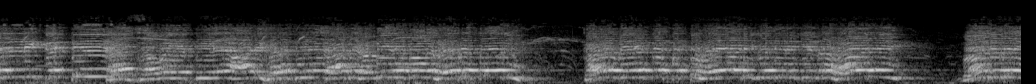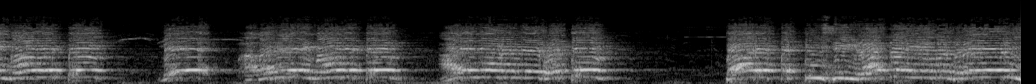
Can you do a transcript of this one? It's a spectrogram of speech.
ஜல்லிக்கட்டு சமயத்திலே ஆடி களத்திலே ஆட கம்பீரமான வேடத்தோடு களமிறக்கப்பட்டு விளையாடி கொண்டிருக்கின்ற காளை மதுரை மாவட்டம் மே- மதுரை மாவட்டம் அலைஞானவர் வட்டம் பாரப்பட்டி ஸ்ரீ ராக்காயம்மன் விளையாடி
